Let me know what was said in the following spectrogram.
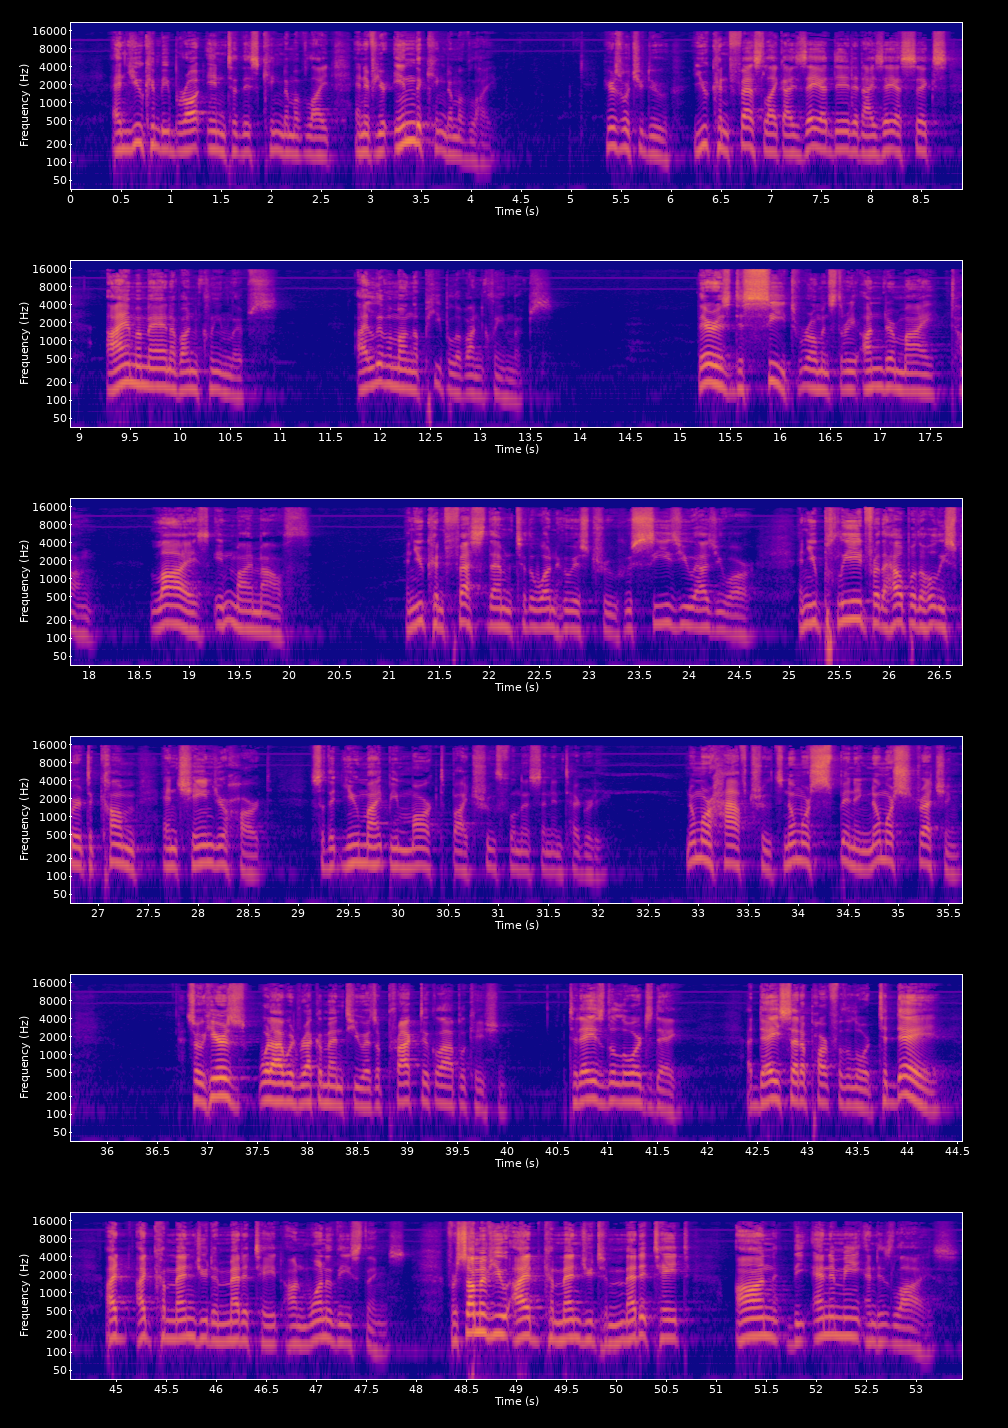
And you can be brought into this kingdom of light. And if you're in the kingdom of light, here's what you do you confess, like Isaiah did in Isaiah 6 I am a man of unclean lips. I live among a people of unclean lips. There is deceit, Romans 3, under my tongue, lies in my mouth. And you confess them to the one who is true, who sees you as you are. And you plead for the help of the Holy Spirit to come and change your heart so that you might be marked by truthfulness and integrity. No more half truths, no more spinning, no more stretching. So here's what I would recommend to you as a practical application. Today is the Lord's day, a day set apart for the Lord. Today, I'd, I'd commend you to meditate on one of these things. For some of you, I'd commend you to meditate on the enemy and his lies.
